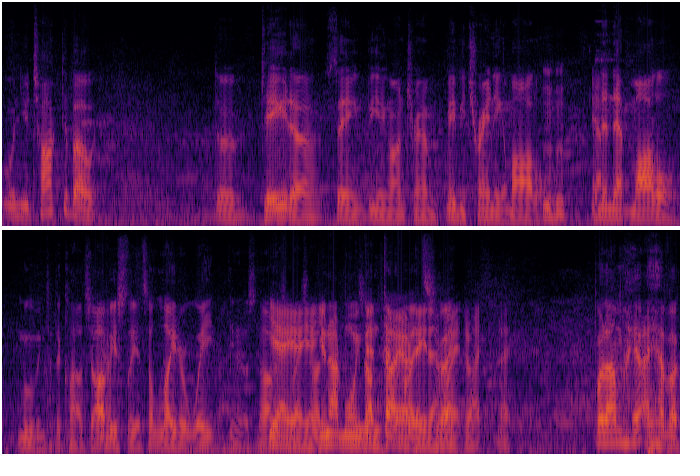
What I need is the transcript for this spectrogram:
when you talked about the data saying being on-prem, maybe training a model, mm -hmm. and then that model moving to the cloud. So obviously it's a lighter weight, you know, it's not Yeah, yeah, yeah, not, you're not moving the entire data, right, right, right. right. But I'm, I have a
